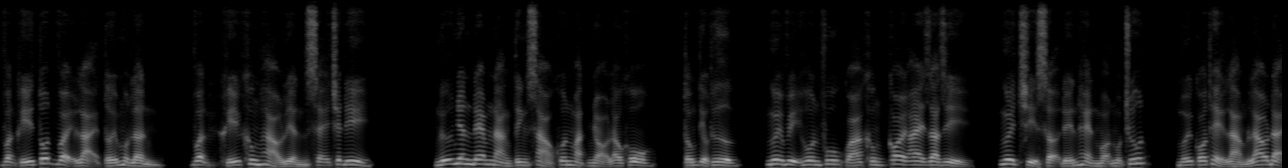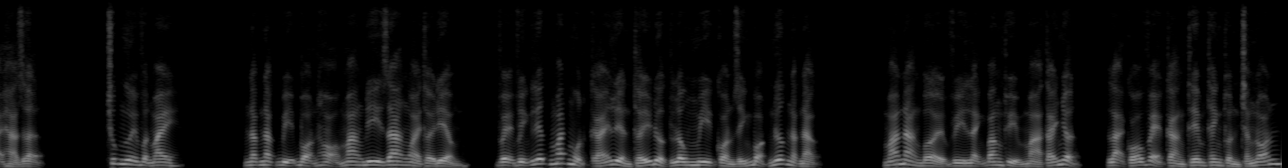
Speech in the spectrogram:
vận khí tốt vậy lại tới một lần, vận khí không hảo liền sẽ chết đi. Nữ nhân đem nàng tinh xảo khuôn mặt nhỏ lau khô, tống tiểu thư, ngươi vị hôn phu quá không coi ai ra gì, ngươi chỉ sợ đến hèn mọn một chút, mới có thể làm lao đại hả giận. Chúc ngươi vận may. Nặc nặc bị bọn họ mang đi ra ngoài thời điểm, vệ vịnh liếc mắt một cái liền thấy được lông mi còn dính bọt nước nặc nặc. Má nàng bởi vì lạnh băng thủy mà tái nhợt, lại có vẻ càng thêm thanh thuần trắng nõn.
